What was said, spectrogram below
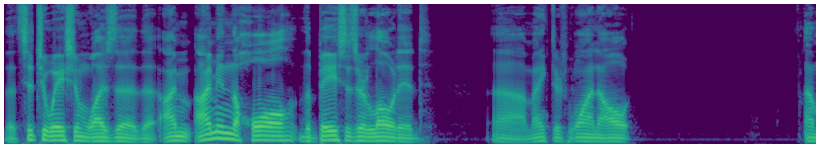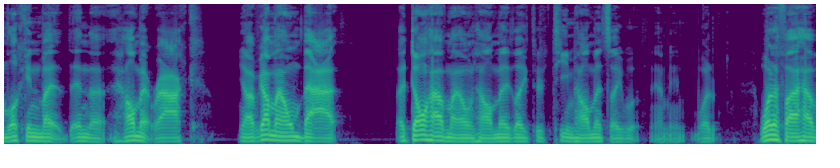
the situation was the, the I'm I'm in the hole. The bases are loaded. Um, I think there's one out. I'm looking by in the helmet rack. You know, I've got my own bat. I don't have my own helmet. Like there's team helmets. Like I mean, what what if I have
